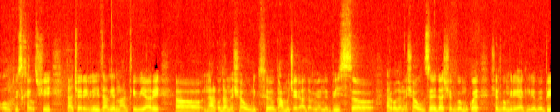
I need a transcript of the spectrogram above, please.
ყოველთვის ხელში დაჭერილი, ძალიან მარტივი არის ნარკოდანაშაულით გამოჭერა ადამიანების ნარკოდანაშაულზე და შემდგომ უკვე შემდგომი რეაგირებები,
